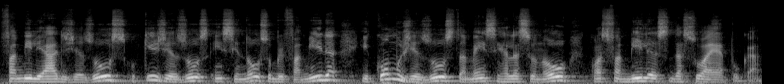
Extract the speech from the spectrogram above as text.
familiar de Jesus, o que Jesus ensinou sobre família e como Jesus também se relacionou com as famílias da sua época.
